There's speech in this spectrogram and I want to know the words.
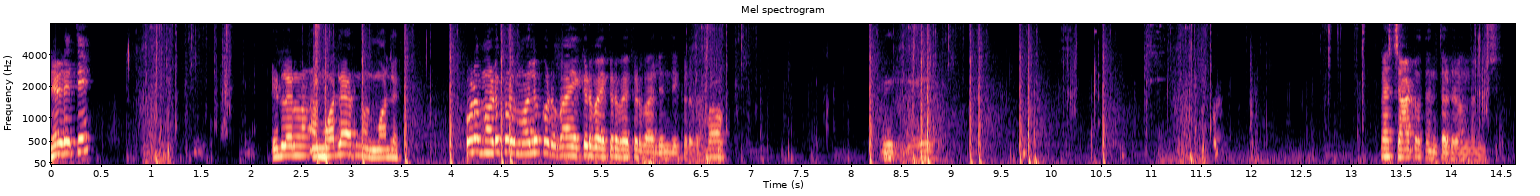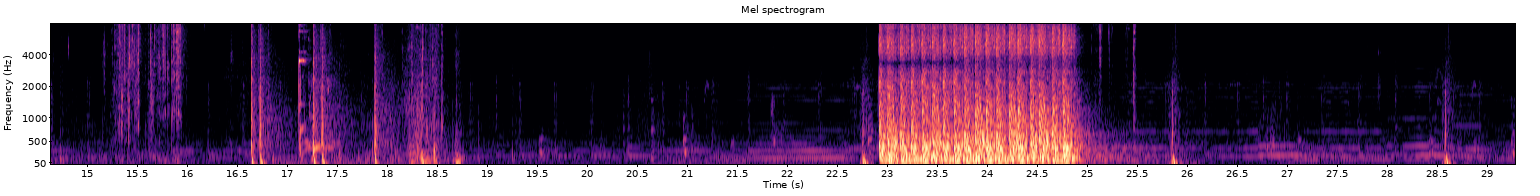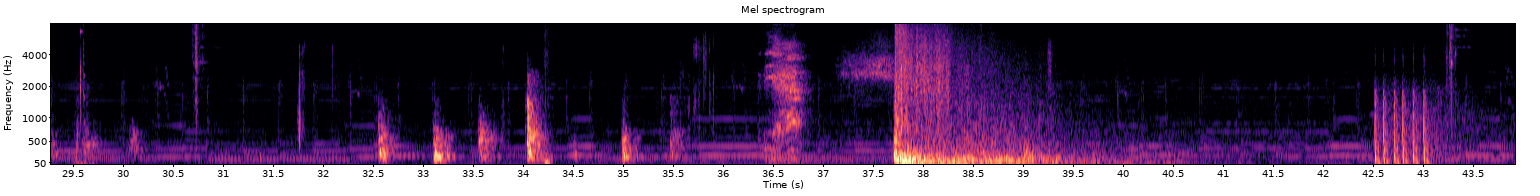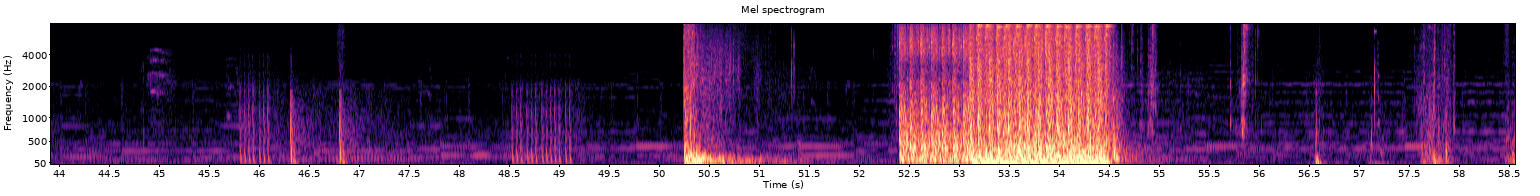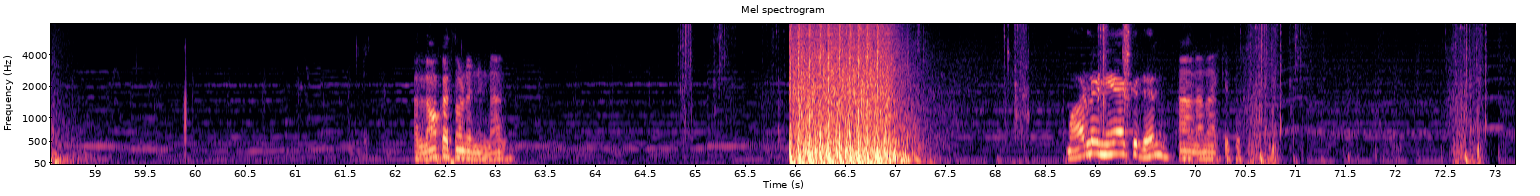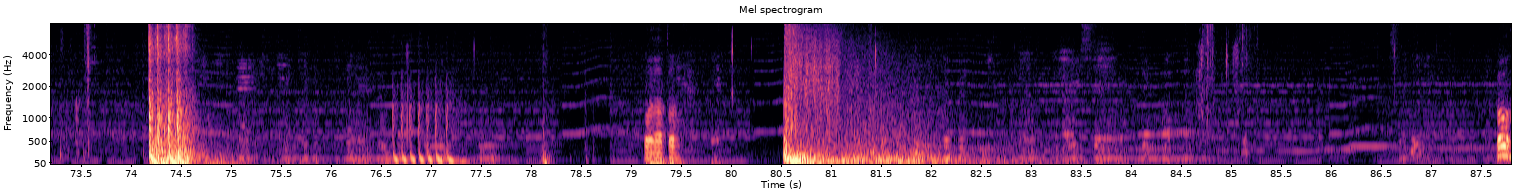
ನಡೈತಿ ಇಲ್ಲ ಇಲ್ಲ ನಾನು ಮೊದಲೇ ಆಯ್ತು ನೋಡಿ ಮೊದಲೇ ಕೊಡು ಮಾಡಿ ಕೊಡು ಮೊದಲು ಕೊಡು ಬಾ ಈ ಕಡೆ ಬಾ ಈ ಕಡೆ ಬಾ ಈ ಕಡೆ ಬಾ ಅಲ್ಲಿಂದ ಈ ಕಡೆ ಬಾ ಬಾ ಚಾಟ್ ಹೋಗ್ತೇನೆ ತಡ್ರಿ ಒಂದು ನಿಮಿಷ ಅಲ್ಲಿ ನೋಕತ್ ನೋಡಿ ನಿನ್ನ ಮಾಡ್ಲಿ ನೀ ಹಾಕಿದೇನು ಹಾ ನಾನು ಹಾಕಿದ್ದು ಹೋದಾತು ಓ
